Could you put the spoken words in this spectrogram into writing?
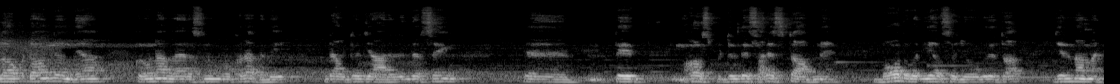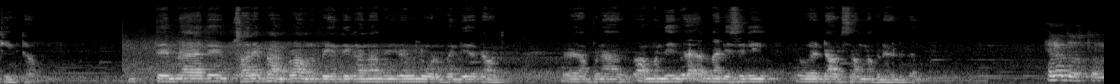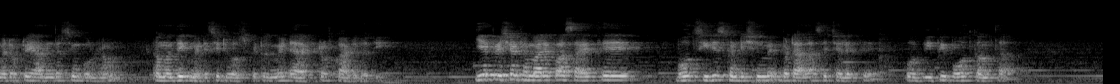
ਲਾਕਡਾਊਨ ਦੇ ਹੁੰਦਿਆਂ ਕਰੋਨਾ ਵਾਇਰਸ ਨੂੰ ਮੁੱਖ ਰੱਖਦੇ ਡਾਕਟਰ ਜਾਦਵਿੰਦਰ ਸਿੰਘ ਅਹ, ਤੇ ਹਸਪੀਟਲ ਦੇ ਸਾਰੇ ਸਟਾਫ ਨੇ ਬਹੁਤ ਵਧੀਆ ਸਹਿਯੋਗ ਦਿੱਤਾ ਜਿਹਦੇ ਨਾਲ ਮੈਂ ਠੀਕ ਠਾਕ ਹਾਂ। ਤੇ ਮੈਂ ਤੇ ਸਾਰੇ ਭੈਣ ਭਰਾਵਾਂ ਨੂੰ ਬੇਨਤੀ ਕਰਨਾ ਵੀ ਜਦੋਂ ਵੀ ਲੋੜ ਪੈਂਦੀ ਹੈ ਡਾਕਟਰ ਆਪਣਾ ਅਮਨਦੀਪ ਮੈਡੀਸਿਟੀ ਡਾਕਟਰ ਸਾਹਿਬ ਨਾਲ ਕਨੈਕਟ ਕਰਨ। हेलो दोस्तों, मैं डॉक्टर यादिंदर सिंह बोल रहा हूँ। अमनदीप मेडिसिटी हॉस्पिटल में डायरेक्टर ऑफ़ कार्डियोलॉजी ये पेशेंट हमारे पास आए थे बहुत सीरियस कंडीशन में, बटाला से चले थे और बीपी बहुत कम था।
